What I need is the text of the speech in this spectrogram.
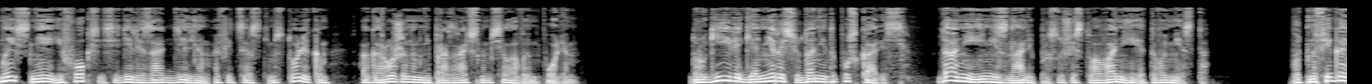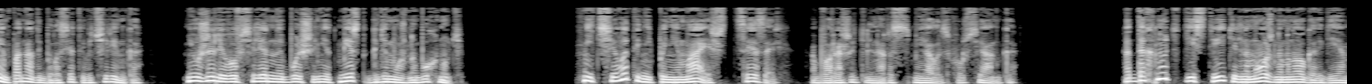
Мы с ней и Фокси сидели за отдельным офицерским столиком, огороженным непрозрачным силовым полем. Другие легионеры сюда не допускались. Да они и не знали про существование этого места. Вот нафига им понадобилась эта вечеринка? Неужели во Вселенной больше нет мест, где можно бухнуть? — Ничего ты не понимаешь, Цезарь, — обворожительно рассмеялась фурсианка. — Отдохнуть действительно можно много где.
